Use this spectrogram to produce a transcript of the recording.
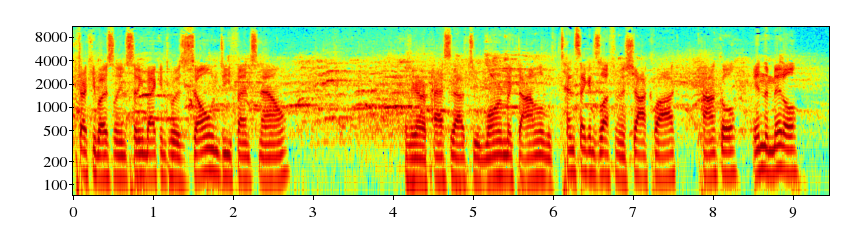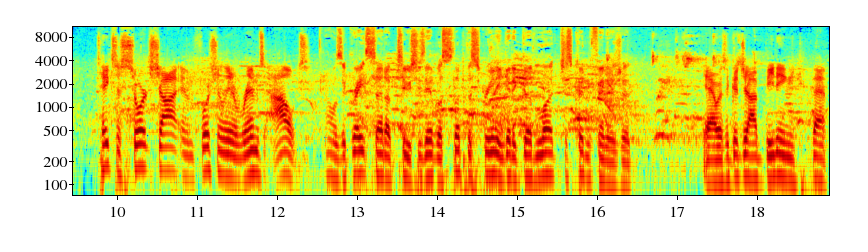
Kentucky Wesleyan sitting back into a zone defense now. They're going to pass it out to Lauren McDonald with 10 seconds left in the shot clock. Conkle in the middle takes a short shot and unfortunately it rims out. That was a great setup, too. She was able to slip the screen and get a good look, just couldn't finish it. Yeah, it was a good job beating that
